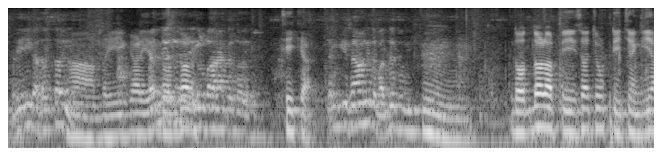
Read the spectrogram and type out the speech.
ਬਰੀਕ ਆ ਦੁੱਧ ਵਾਲੀ। ਹਾਂ ਬਰੀਕ ਵਾਲੀ ਆ ਦੁੱਧ ਵਾਲੀ। 12 ਕਿਲੋ ਠੀਕ ਆ। ਚੰਗੀ ਸਾਹ ਨਹੀਂ ਤਾਂ ਵੱਧੇ ਤੂੰ ਹੂੰ। ਦੁੱਧ ਵਾਲਾ ਪੀਸ ਆ ਝੋਟੀ ਚੰਗੀ ਆ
